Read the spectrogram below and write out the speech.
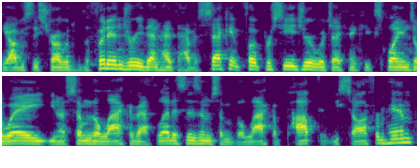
He obviously struggled with the foot injury, then had to have a second foot procedure, which I think explains away, you know, some of the lack of athleticism, some of the lack of pop that we saw from him.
